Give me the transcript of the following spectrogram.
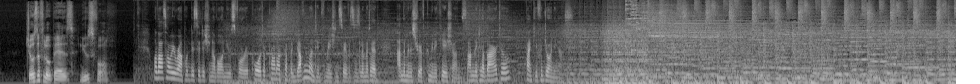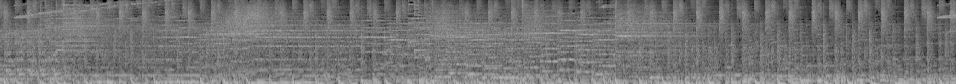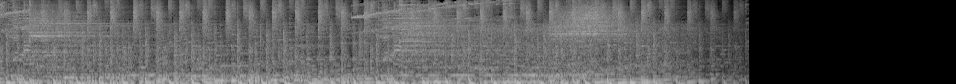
Joseph Lopez, News 4. Well, that's how we wrap up this edition of our News 4 report, a product of the Government Information Services Limited and the Ministry of Communications. I'm Nicola Barreto. Thank you for joining us.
